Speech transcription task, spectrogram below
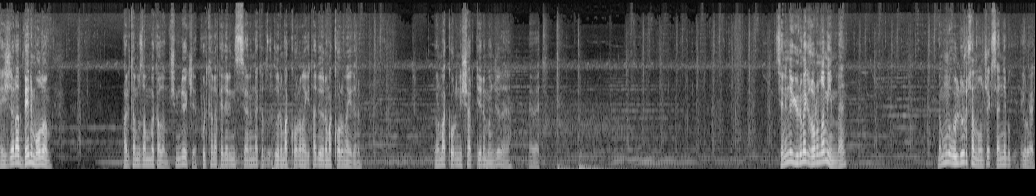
Ejderha benim oğlum. Haritamızdan bakalım. Şimdi diyor ki fırtına pederin isyanına kadar ırmak koruna git. Hadi ırmak koruna gidelim. Irmak korunu işaretleyelim önce de. Evet. Seninle yürümek zorunda mıyım ben? Ben bunu öldürürsem ne olacak? Sen de bir dur bak.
